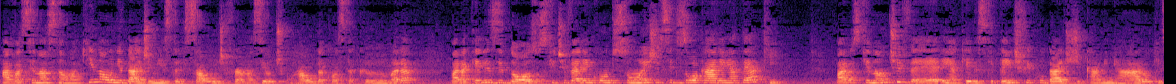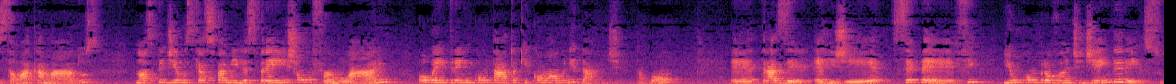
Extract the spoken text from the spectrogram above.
a vacinação aqui na Unidade Mista de Saúde Farmacêutico Raul da Costa Câmara, para aqueles idosos que tiverem condições de se deslocarem até aqui. Para os que não tiverem, aqueles que têm dificuldade de caminhar ou que estão acamados, nós pedimos que as famílias preencham o formulário ou entrem em contato aqui com a unidade, tá bom? É, trazer RG, CPF e um comprovante de endereço,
